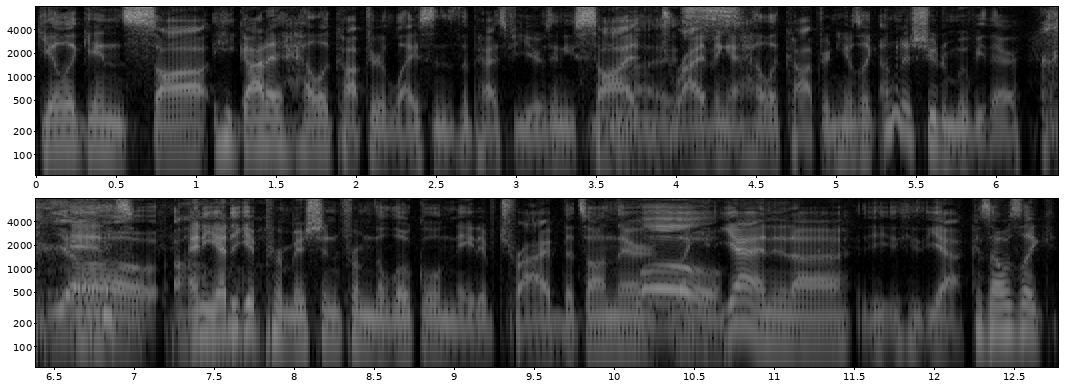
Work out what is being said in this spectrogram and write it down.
Gilligan saw. He got a helicopter license the past few years, and he saw Nice. it driving a helicopter, and he was like, "I'm going to shoot a movie there." Yo, and, and he had to get permission from the local native tribe that's on there. Whoa. Like, yeah, and it, uh, he- he- yeah, because I was like,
